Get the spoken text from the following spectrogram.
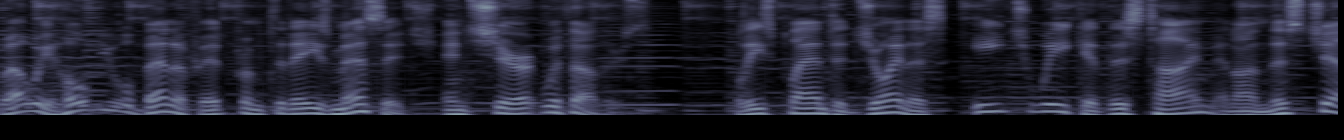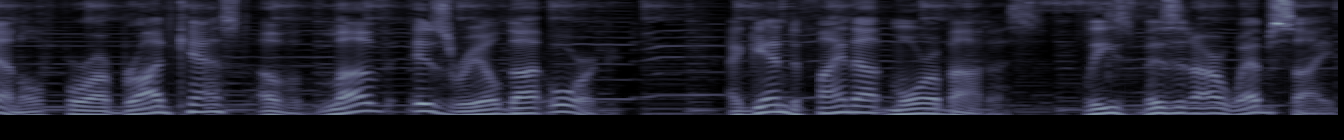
Well, we hope you will benefit from today's message and share it with others. Please plan to join us each week at this time and on this channel for our broadcast of loveisrael.org. Again, to find out more about us, please visit our website,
